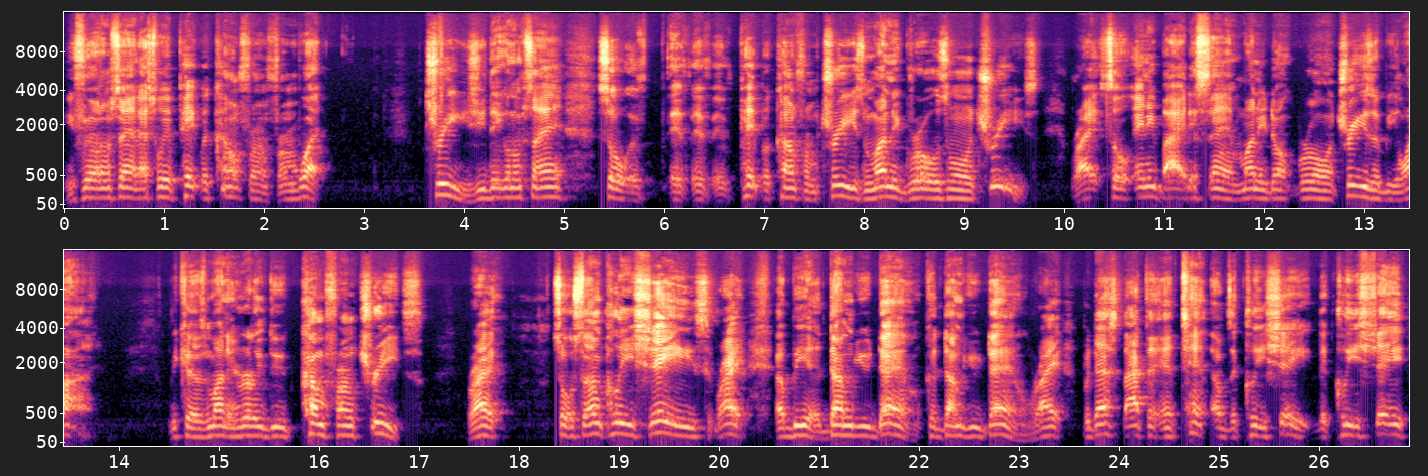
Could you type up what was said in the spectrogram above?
You feel what I'm saying? That's where paper comes from. From what? Trees. You dig what I'm saying? So if if if, if paper comes from trees, money grows on trees, right? So anybody that's saying money don't grow on trees will be lying, because money really do come from trees, right? So some cliches, right, will be a dumb you down, could dumb you down, right? But that's not the intent of the cliche. The cliche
